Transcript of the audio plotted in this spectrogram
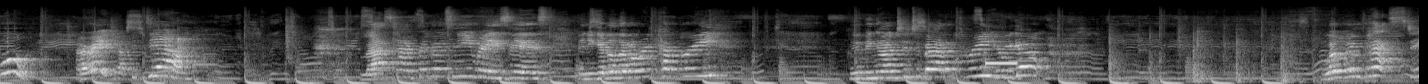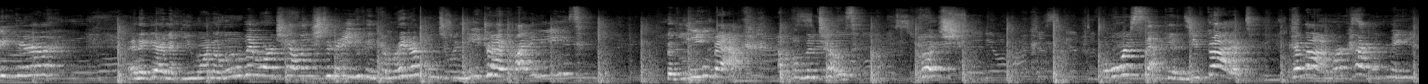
Woo. All right, drop it down. Been drawn to you Last time for those knee raises. Then you get a little recovery. Moving on to Tabata three. Here we go. Low impact, stay here. And again, if you want a little bit more challenge today, you can come right up into a knee drag, high knees, but lean back, up on the toes. Push. Four seconds, you've got it. Come on, work hard with me.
